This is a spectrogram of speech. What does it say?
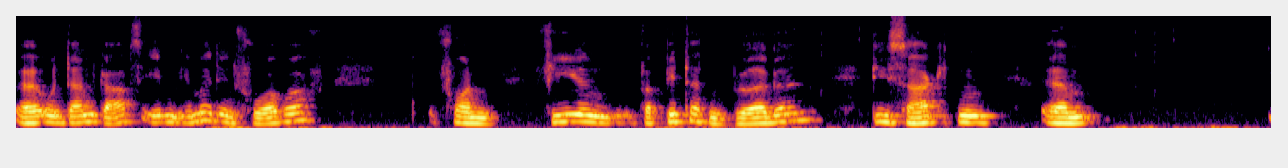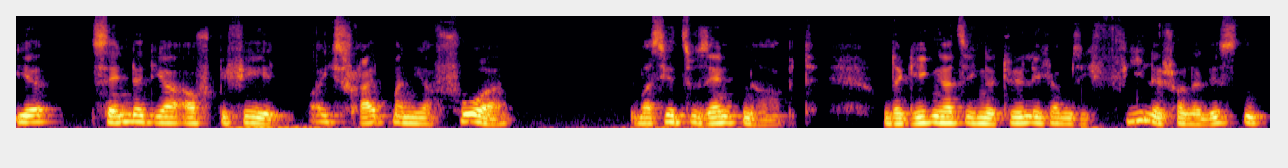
Äh, und dann gab es eben immer den Vorwurf von vielen verbitterten Bürgern, die sagten, ähm, ihr sendet ja auf Befehl. Euch schreibt man ja vor, was ihr zu senden habt. Und dagegen hat sich natürlich, haben sich viele Journalisten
